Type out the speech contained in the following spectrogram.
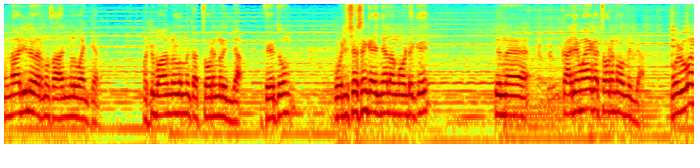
അങ്ങാടിയിൽ വരണം സാധനങ്ങൾ വാങ്ങിക്കാൻ. മറ്റു ഭാഗങ്ങളിലൊന്നും കച്ചവടങ്ങളില്ല. പ്രത്യേകിച്ചും പോലീസ് സ്റ്റേഷൻ കഴിഞ്ഞാൽ അങ്ങോട്ടേക്ക് പിന്നെ കാര്യമായ കച്ചവടങ്ങളൊന്നുമില്ല. മുഴുവൻ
